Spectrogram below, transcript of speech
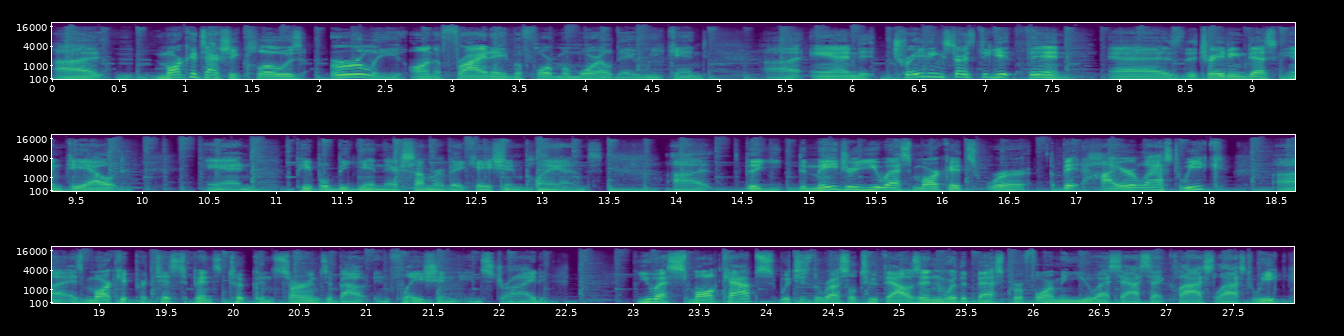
Uh, markets actually close early on the Friday before Memorial Day weekend, uh, and trading starts to get thin as the trading desk empty out and people begin their summer vacation plans. Uh, the the major U.S. markets were a bit higher last week uh, as market participants took concerns about inflation in stride. U.S. small caps, which is the Russell 2000, were the best performing U.S. asset class last week,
